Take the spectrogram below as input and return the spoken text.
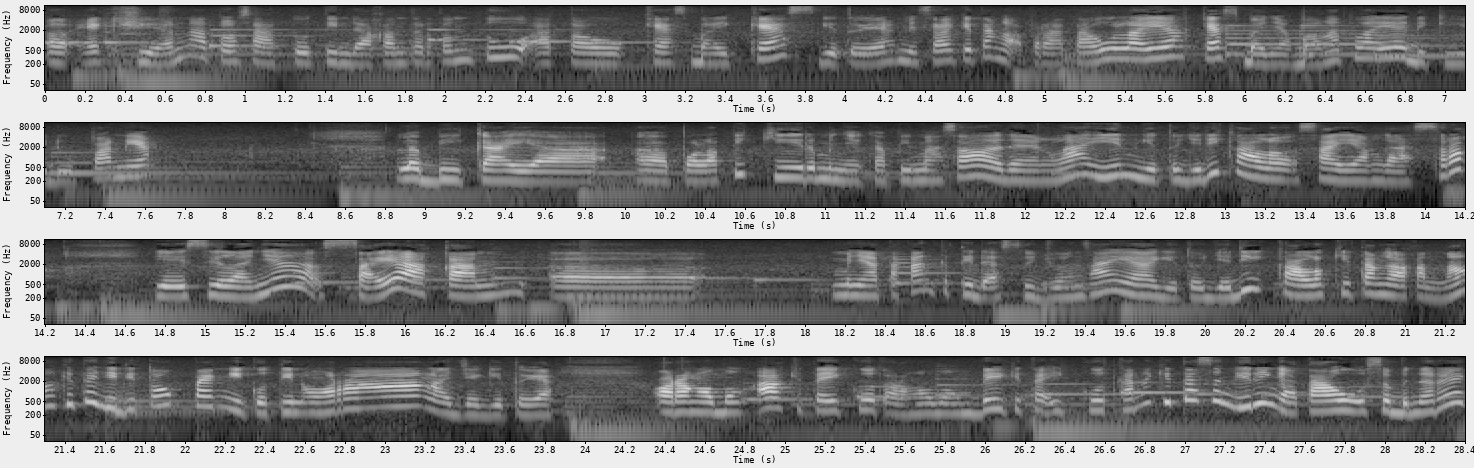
uh, action atau satu tindakan tertentu atau case by case gitu ya. Misalnya kita nggak pernah tahu lah ya case banyak banget lah ya di kehidupan ya. Lebih kayak uh, pola pikir menyikapi masalah dan yang lain gitu. Jadi kalau saya nggak serak ya istilahnya saya akan uh, menyatakan ketidaksetujuan saya gitu. Jadi kalau kita nggak kenal kita jadi topeng ngikutin orang aja gitu ya. Orang ngomong A kita ikut. Orang ngomong B kita ikut. Karena kita sendiri nggak tahu sebenarnya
